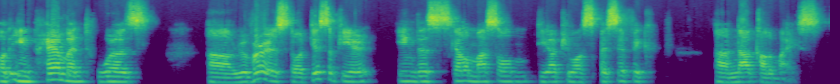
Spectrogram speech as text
or the impairment was uh, reversed or disappeared in this skeletal muscle GLP-1 specific uh, knockout mice,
